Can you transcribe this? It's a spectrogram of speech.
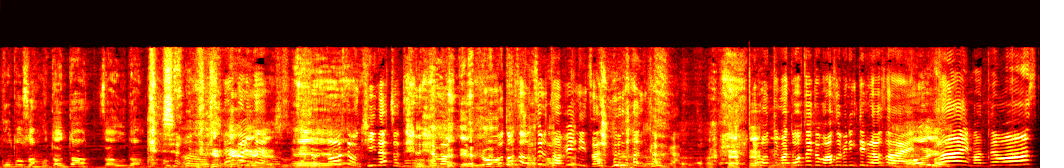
後藤さんもだんだんザウダン感が薄れてきてやっぱりね、どうしても気になっちゃってね、出てるよ後藤さん映るたびにザブなんかが。で本当にまたお二人とも遊びに来てください。はいはい、待ってます。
